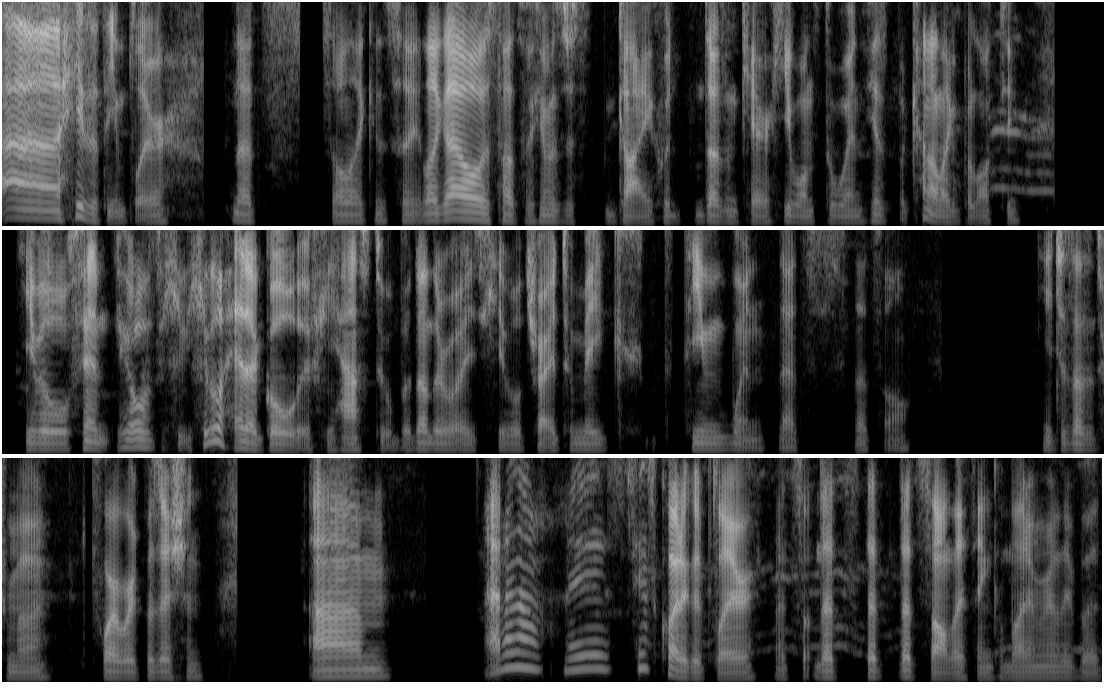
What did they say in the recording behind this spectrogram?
Uh, he's a team player. That's all I can say. Like I always thought of him as just a guy who doesn't care. He wants to win. He's kind of like Belotti. He will fin- he, always, he, will hit a goal if he has to, but otherwise he will try to make the team win. That's that's all. He just does it from a forward position. Um, I don't know. He's he's quite a good player. That's that's that that's all I think about him really, but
